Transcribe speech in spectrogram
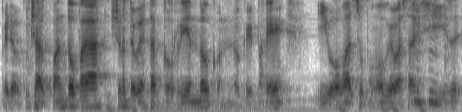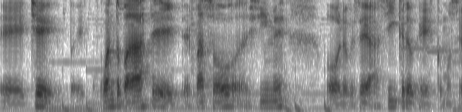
pero escucha, ¿cuánto pagaste? Yo no te voy a estar corriendo con lo que pagué. Y vos vas, supongo que vas a decir, eh, che, ¿cuánto pagaste? Te paso, decime. o lo que sea. Así creo que es como se.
